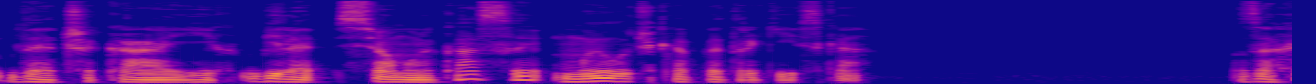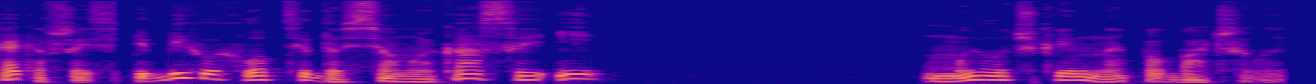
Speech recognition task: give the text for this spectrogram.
де чекає їх біля сьомої каси милочка Петриківська. Захекавшись, підбігли хлопці до сьомої каси і. Милочки не побачили.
